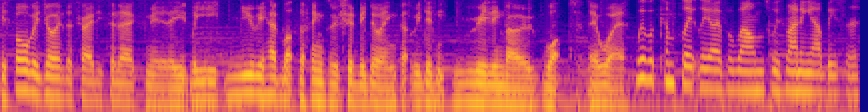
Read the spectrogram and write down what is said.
Before we joined the Tradiepreneur community, we knew we had lots of things we should be doing, but we didn't really know what they were. We were completely overwhelmed with running our business.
